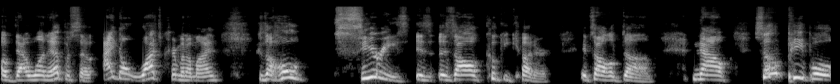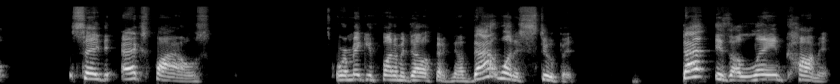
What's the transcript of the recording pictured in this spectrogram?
of that one episode. I don't watch Criminal Minds because the whole series is, is all cookie cutter. It's all dumb. Now, some people say the X Files were making fun of Mandela Effect. Now, that one is stupid. That is a lame comment.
